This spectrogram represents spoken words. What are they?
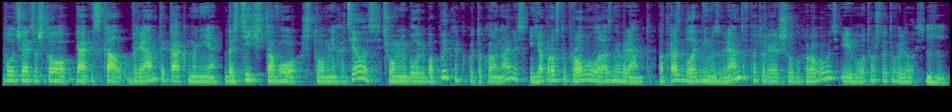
Получается, что я искал варианты, как мне достичь того, что мне хотелось, чего мне было любопытно, какой такой анализ, и я просто пробовал разные варианты. Подкаст был одним из вариантов, который я решил попробовать, и вот во что это вылилось. Мгм.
